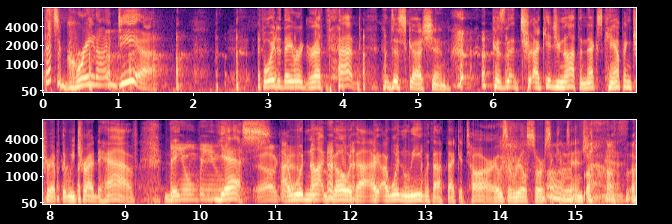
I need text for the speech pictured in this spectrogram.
"That's a great idea." Boy, did they regret that discussion. Because tr- I kid you not, the next camping trip that we tried to have, they, yes, Okay. I would not go without. I, I wouldn't leave without that guitar. It was a real source of oh, contention. yeah.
